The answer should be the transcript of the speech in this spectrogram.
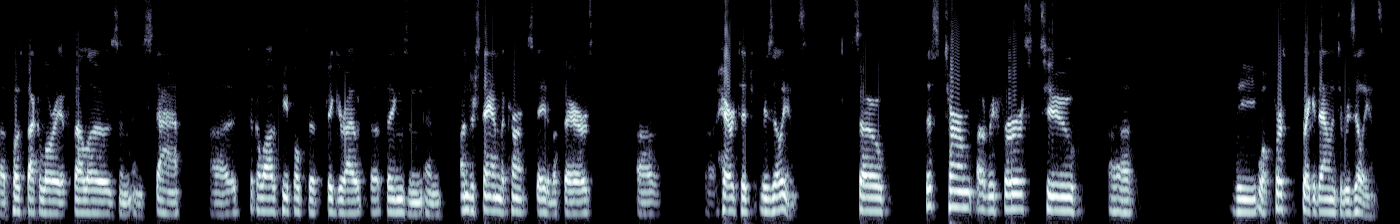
uh, post-baccalaureate fellows and, and staff. Uh, it took a lot of people to figure out uh, things and, and understand the current state of affairs of uh, heritage resilience. So this term refers to the, well, first break it down into resilience.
